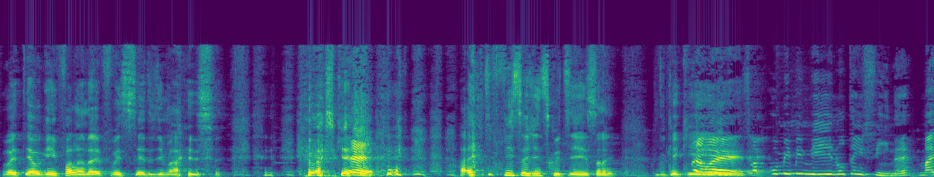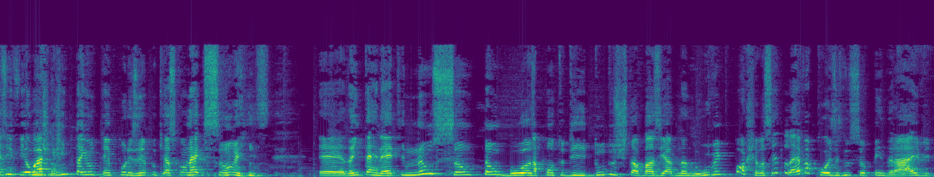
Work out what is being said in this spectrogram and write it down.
vai ter alguém falando, aí, foi cedo demais. Eu acho que é... é difícil a gente discutir isso, né? Do que que... Não, é, o mimimi não tem fim, né? Mas enfim, eu acho que a gente tá em um tempo, por exemplo, que as conexões é, da internet não são tão boas a ponto de tudo estar baseado na nuvem. Poxa, você leva coisas no seu pendrive.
